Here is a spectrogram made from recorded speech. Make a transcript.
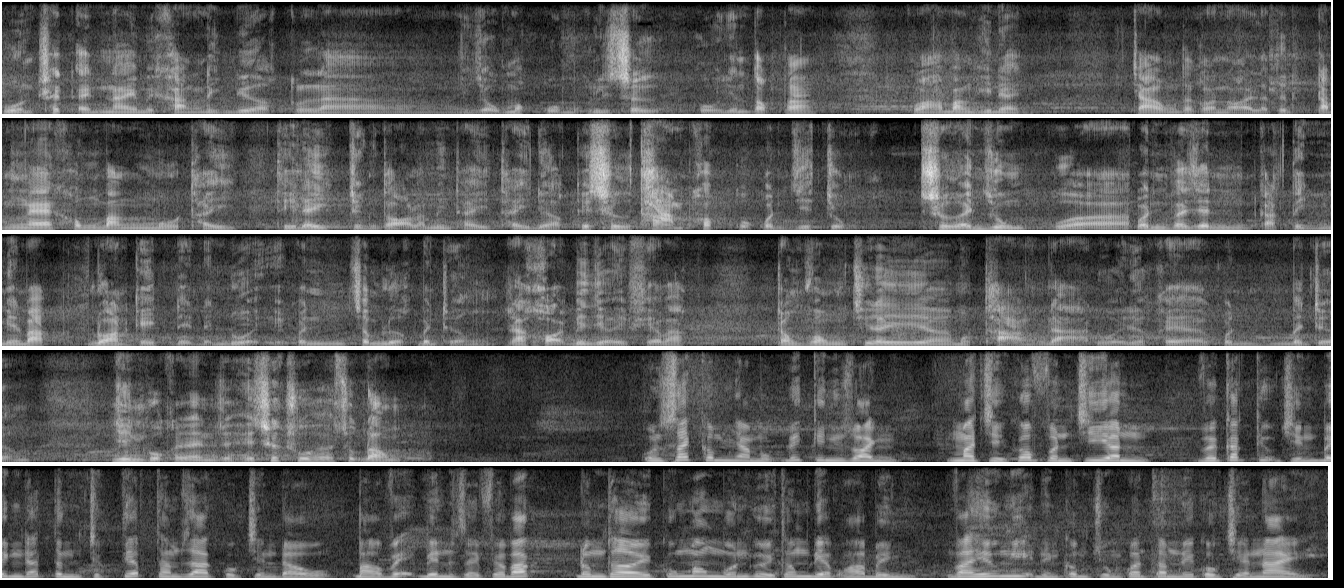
Cuốn sách ảnh này mới khẳng định được là dấu mốc của một lịch sử của dân tộc ta qua bằng hình ảnh. Cha ông ta còn nói là từ trăm nghe không bằng một thấy, thì đây chứng tỏ là mình thấy thấy được cái sự thảm khốc của quân diệt chủng, sự anh dũng của quân và dân các tỉnh miền Bắc đoàn kết để đánh đuổi quân xâm lược Bình trưởng ra khỏi biên giới phía Bắc. Trong vòng chỉ đây ờ, một tháng đã đuổi được ờ, quân Bình trưởng nhìn cuộc cái này hết sức xúc động. Cuốn sách không nhằm mục đích kinh doanh mà chỉ góp phần tri ân với các cựu chiến binh đã từng trực tiếp tham gia cuộc chiến đấu bảo vệ biên giới phía Bắc, đồng thời cũng mong muốn gửi thông điệp hòa bình và hữu nghị đến công chúng quan tâm đến cuộc chiến này.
